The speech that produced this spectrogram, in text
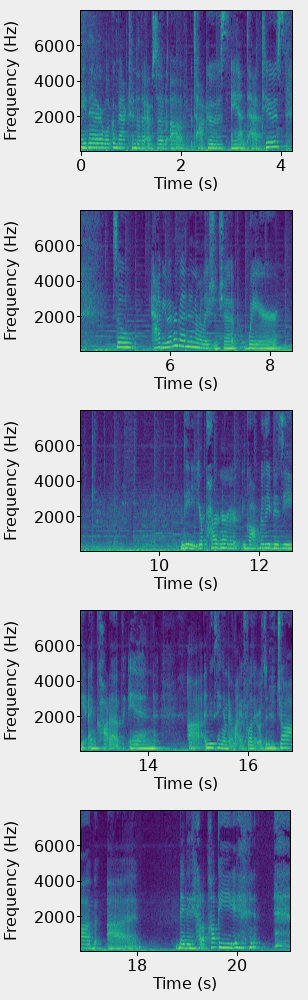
Hey there, welcome back to another episode of Tacos and Tattoos. So, have you ever been in a relationship where the your partner got really busy and caught up in uh, a new thing in their life, whether it was a new job, uh, maybe they had a puppy.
